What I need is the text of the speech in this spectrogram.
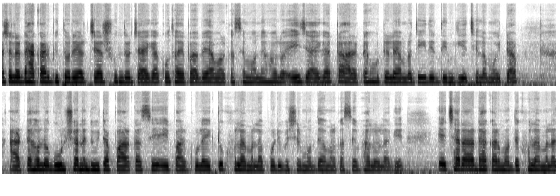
আসলে ঢাকার ভিতরে আর চেয়ার সুন্দর জায়গা কোথায় পাবে, আমার কাছে মনে হলো এই জায়গাটা আর একটা হোটেলে আমরা যে ঈদের দিন গিয়েছিলাম, ওইটা। আরটা হলো গুলশানে দুইটা পার্ক আছে। এই পার্কগুলো একটু খোলামেলা পরিবেশের মধ্যে আমার কাছে ভালো লাগে। এছাড়া ঢাকার মধ্যে খোলামেলা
